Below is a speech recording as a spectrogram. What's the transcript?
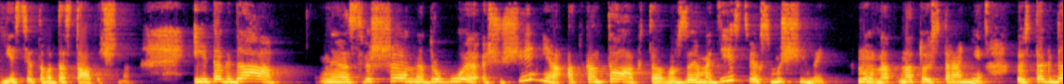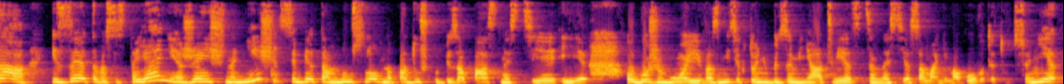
есть, этого достаточно. И тогда э, совершенно другое ощущение от контакта во взаимодействиях с мужчиной ну, на, на той стороне. То есть тогда из этого состояния женщина не ищет себе там, ну, условно, подушку безопасности и, о боже мой, возьмите кто-нибудь за меня ответственность, я сама не могу вот это все. Нет.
